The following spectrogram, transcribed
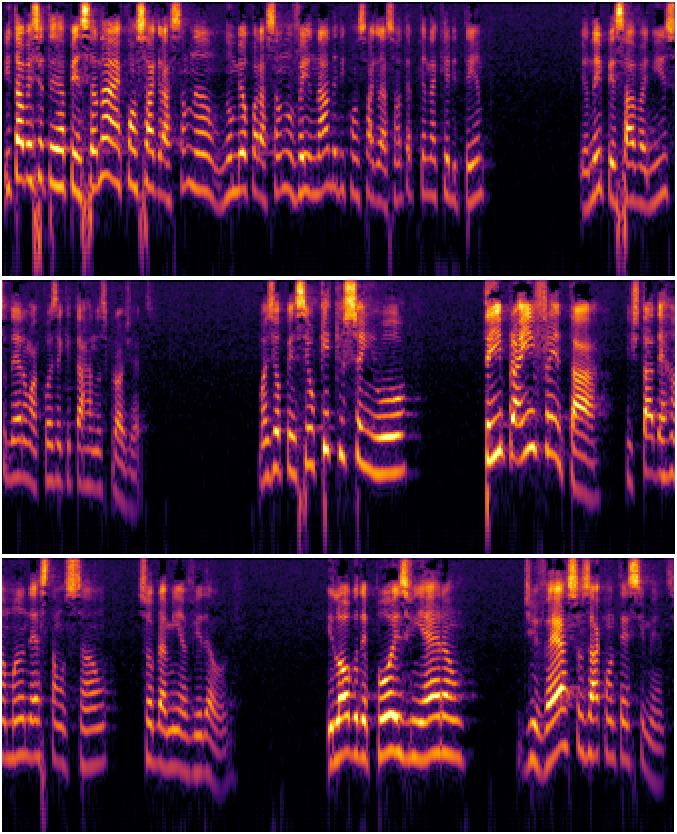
E talvez você esteja pensando, ah, é consagração. Não, no meu coração não veio nada de consagração, até porque naquele tempo eu nem pensava nisso, não era uma coisa que estava nos projetos. Mas eu pensei, o que, que o Senhor tem para enfrentar, está derramando esta unção sobre a minha vida hoje. E logo depois vieram diversos acontecimentos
